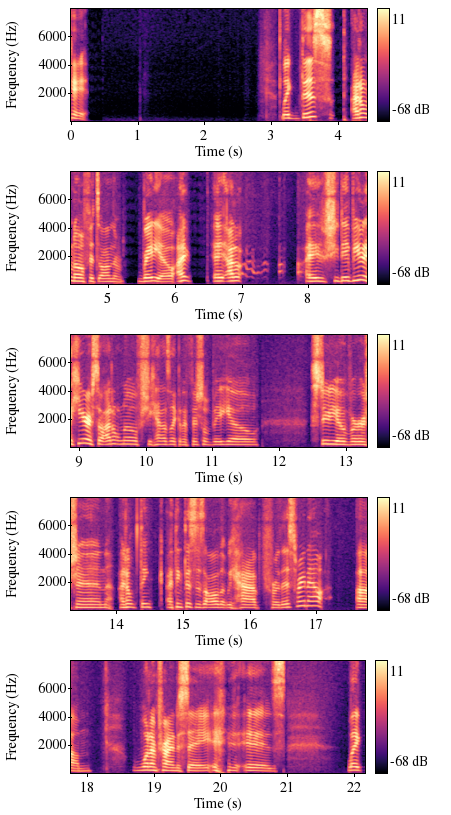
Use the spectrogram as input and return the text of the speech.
Okay. Like this, I don't know if it's on the radio. I, I, I don't. I she debuted it here, so I don't know if she has like an official video studio version. I don't think I think this is all that we have for this right now. Um what I'm trying to say is like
